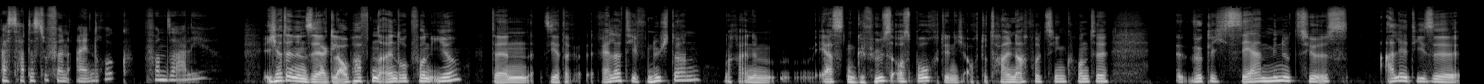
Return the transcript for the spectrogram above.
Was hattest du für einen Eindruck von Sali? Ich hatte einen sehr glaubhaften Eindruck von ihr, denn sie hat relativ nüchtern nach einem ersten Gefühlsausbruch, den ich auch total nachvollziehen konnte, wirklich sehr minutiös alle diese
